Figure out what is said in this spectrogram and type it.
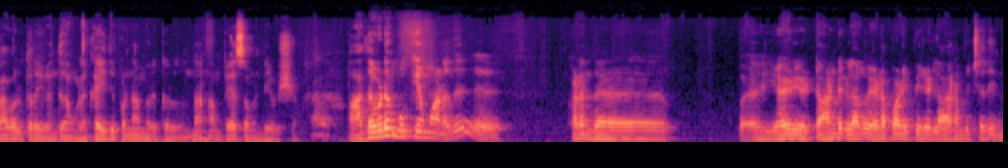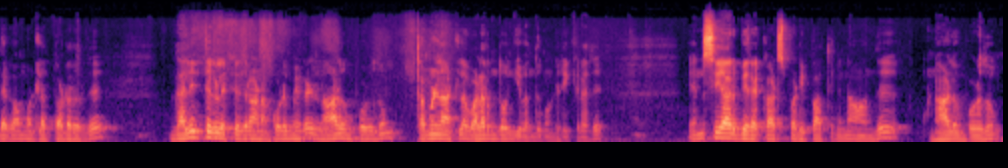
காவல்துறை வந்து அவங்கள கைது பண்ணாமல் இருக்கிறதும் தான் நாம் பேச வேண்டிய விஷயம். அதை விட முக்கியமானது கடந்த ஏழு எட்டு ஆண்டுகளாக எடப்பாடி பீரியடில் ஆரம்பித்தது இந்த கவர்மெண்ட்டில் தொடருது. தலித்துகளுக்கு எதிரான கொடுமைகள் நாளும் பொழுதும் தமிழ்நாட்டில் வளர்ந்தோங்கி வந்து கொண்டிருக்கிறது. என்சிஆர்பி ரெக்கார்ட்ஸ் படி பார்த்திங்கன்னா வந்து நாளும் பொழுதும்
